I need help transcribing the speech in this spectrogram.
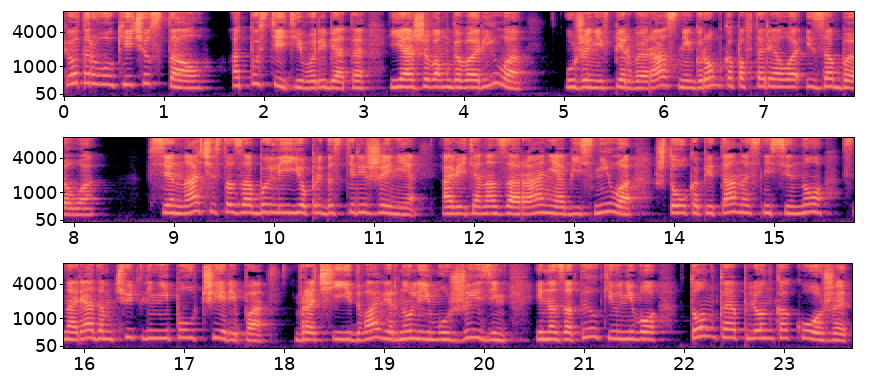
Петр Лукич устал. «Отпустите его, ребята, я же вам говорила!» Уже не в первый раз негромко повторяла Изабелла. Все начисто забыли ее предостережение, а ведь она заранее объяснила, что у капитана снесено снарядом чуть ли не полчерепа. Врачи едва вернули ему жизнь, и на затылке у него тонкая пленка кожи,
